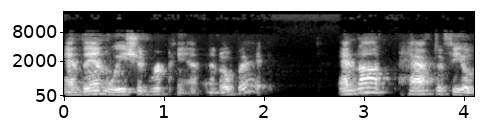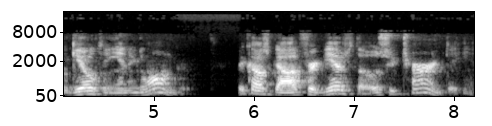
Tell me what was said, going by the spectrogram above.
And then we should repent and obey and not have to feel guilty any longer because God forgives those who turn to Him.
